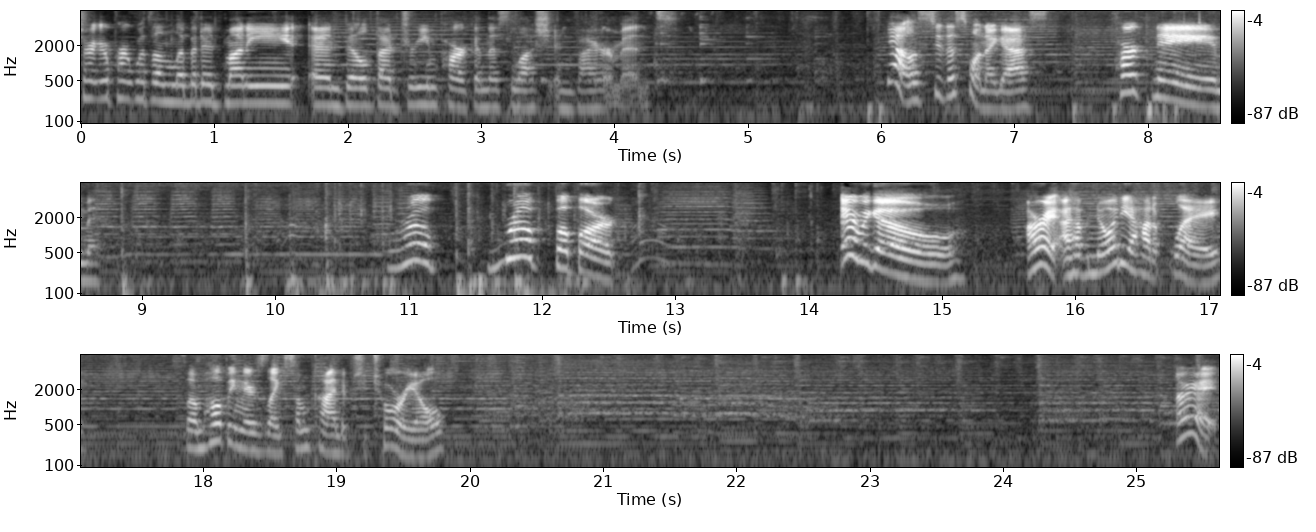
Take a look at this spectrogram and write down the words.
Start your park with unlimited money and build that dream park in this lush environment. Yeah, let's do this one, I guess. Park name. Rope, rope park. There we go. All right, I have no idea how to play. So I'm hoping there's like some kind of tutorial. Alright,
